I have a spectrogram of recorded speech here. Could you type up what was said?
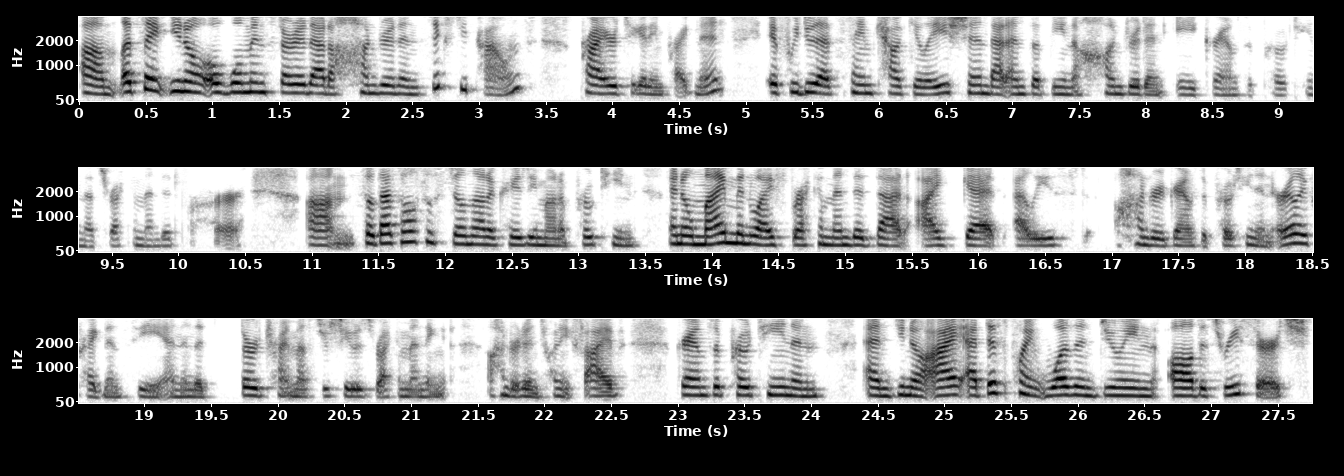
Um, let's say, you know, a woman started at 160 pounds prior to getting pregnant. If we do that same calculation, that ends up being 108 grams of protein that's recommended for her. Um, so that's also still not a crazy amount of protein. I know my midwife recommended that I get at least 100 grams of protein in early pregnancy. And in the third trimester, she was recommending 125 grams of protein. And, and you know, I at this point wasn't doing all this research.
